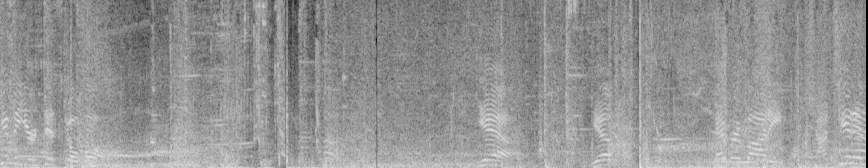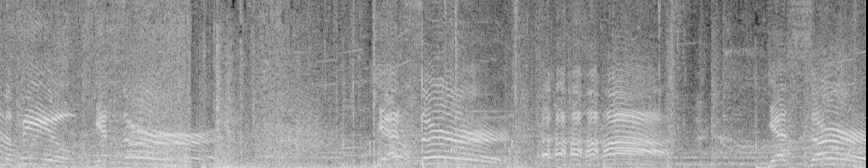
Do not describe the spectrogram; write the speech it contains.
Give me your disco ball. Yeah. Yep. Everybody, get in the field. Yes, sir. Yes, sir. yes, sir.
